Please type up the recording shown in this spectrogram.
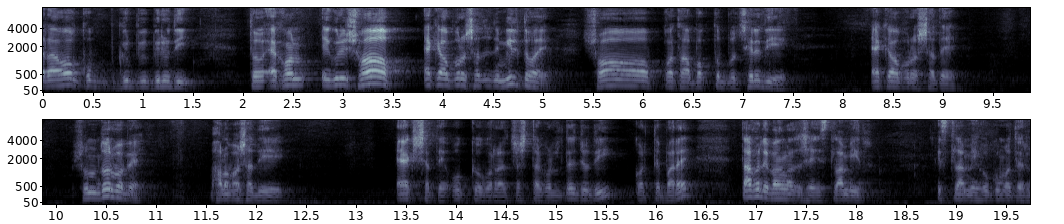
এরাও খুব বিরোধী। তো এখন এগুলি সব একে অপরের সাথে যদি মিলতে হয়, সব কথা বক্তব্য ছেড়ে দিয়ে একে অপরের সাথে সুন্দরভাবে ভালোবাসা দিয়ে একসাথে ঐক্য করার চেষ্টা করতে যদি করতে পারে তাহলে বাংলাদেশে ইসলামীর, ইসলামী হুকুমতের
